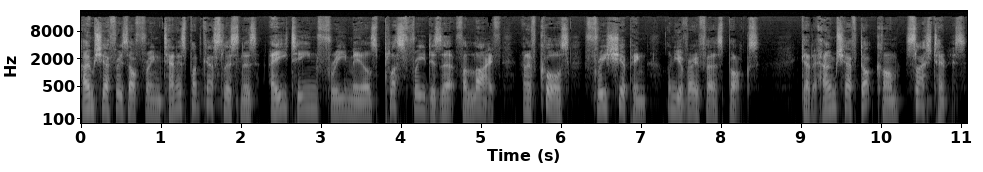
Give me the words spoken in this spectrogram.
Home Chef is offering Tennis Podcast listeners 18 free meals plus free dessert for life, and of course, free shipping on your very first box. Go to homechef.com slash tennis.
